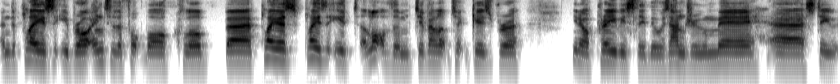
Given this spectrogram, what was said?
and the players that you brought into the football club, uh, players players that you a lot of them developed at Guisborough. You know, previously there was Andrew May, uh, Steve.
